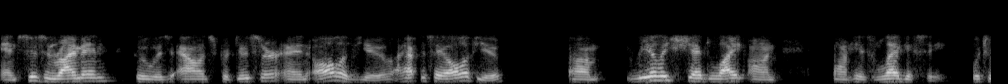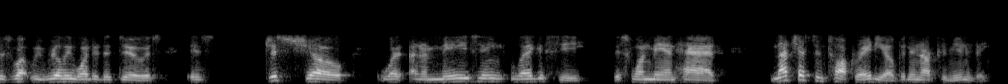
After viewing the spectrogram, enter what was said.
and Susan Ryman, who was Alan's producer, and all of you. I have to say, all of you um, really shed light on on his legacy, which was what we really wanted to do. Is is just show what an amazing legacy this one man had not just in talk radio, but in our community.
